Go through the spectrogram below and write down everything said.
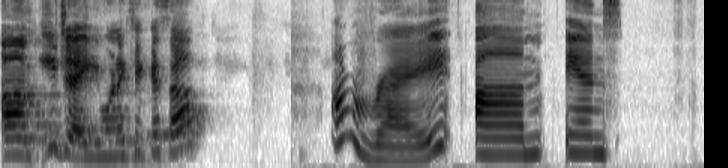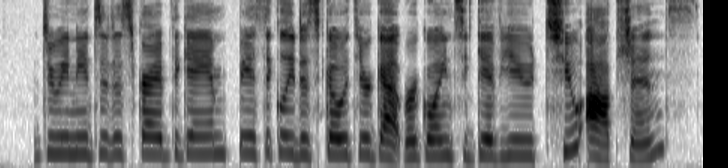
Um, EJ, you want to kick us off? all right um and do we need to describe the game? Basically just go with your gut. We're going to give you two options.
